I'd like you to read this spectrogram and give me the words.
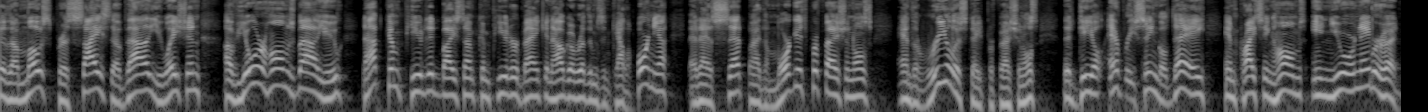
to the most precise evaluation of your home's value, not computed by some computer bank and algorithms in California, but as set by the mortgage professionals and the real estate professionals that deal every single day in pricing homes in your neighborhood.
